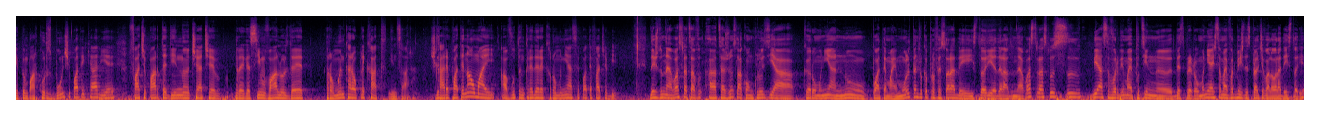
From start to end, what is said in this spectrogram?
e pe un parcurs bun și poate chiar e, face parte din ceea ce regăsim valul de români care au plecat din țară și de... care poate n-au mai avut încredere că România se poate face bine. Deci dumneavoastră ați, avut, ați ajuns la concluzia că România nu poate mai mult, pentru că profesoara de istorie de la dumneavoastră a spus ia să vorbim mai puțin uh, despre România și să mai vorbim și despre altceva la ora de istorie.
